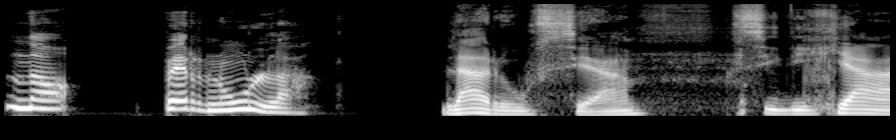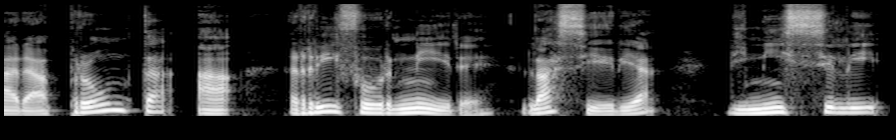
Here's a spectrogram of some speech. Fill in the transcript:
No, per nulla. La Russia si dichiara pronta a rifornire la Siria di missili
